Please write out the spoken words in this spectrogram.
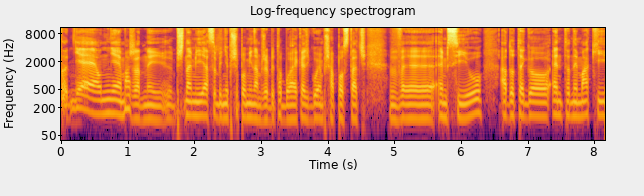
to nie, on nie ma żadnej, przynajmniej ja sobie nie przypominam, żeby to była jakaś głębsza postać w MCU, a do tego Anthony Mackie,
